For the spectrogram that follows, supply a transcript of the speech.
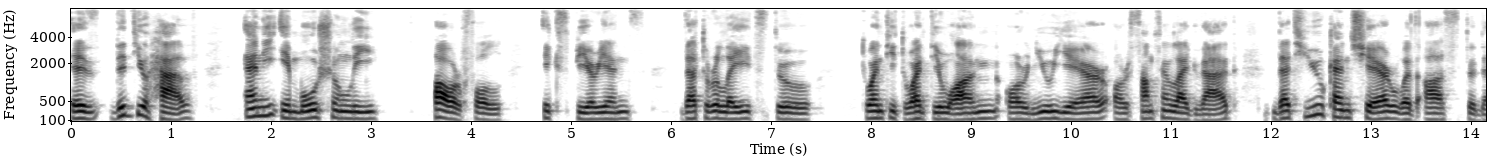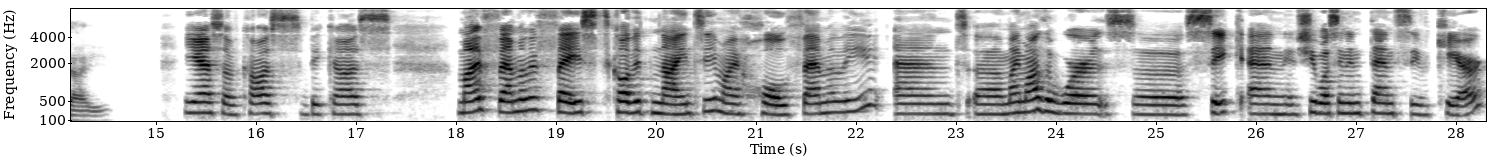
is Did you have any emotionally powerful experience that relates to 2021 or New Year or something like that that you can share with us today? Yes, of course, because my family faced COVID 19, my whole family, and uh, my mother was uh, sick and she was in intensive care.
